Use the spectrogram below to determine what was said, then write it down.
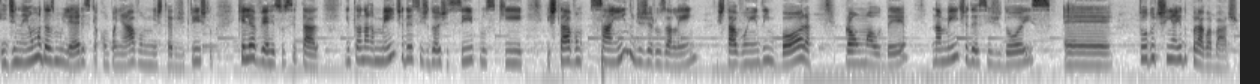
e de nenhuma das mulheres que acompanhavam o ministério de Cristo que ele havia ressuscitado. Então, na mente desses dois discípulos que estavam saindo de Jerusalém, estavam indo embora para uma aldeia, na mente desses dois, é, tudo tinha ido por água abaixo.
